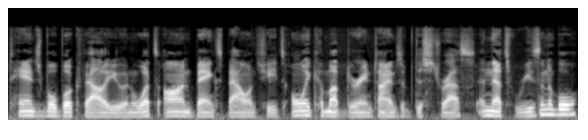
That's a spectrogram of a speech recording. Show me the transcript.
tangible book value and what's on banks' balance sheets only come up during times of distress, and that's reasonable.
